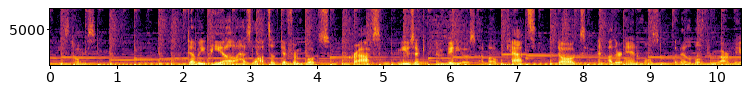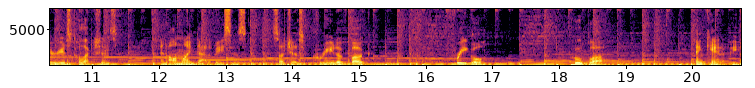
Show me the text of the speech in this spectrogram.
WPL has lots of different books, crafts, music, and videos about cats, dogs, and other animals available through our various collections and online databases such as Creative Bug, Freegal, Hoopla, and Kanopy.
